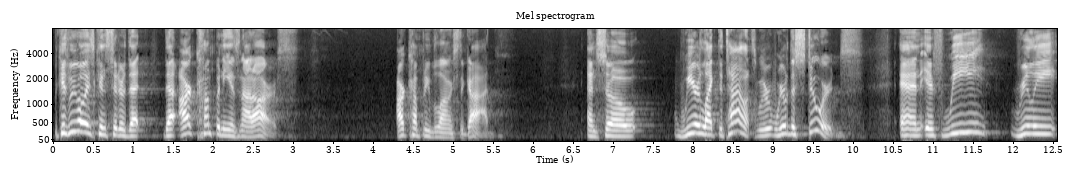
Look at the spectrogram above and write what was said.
Because we've always considered that, that our company is not ours, our company belongs to God. And so we're like the talents, we're, we're the stewards. And if we really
